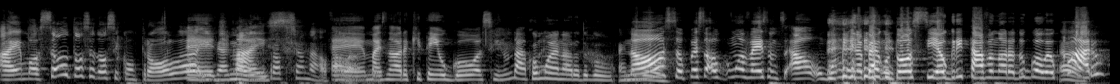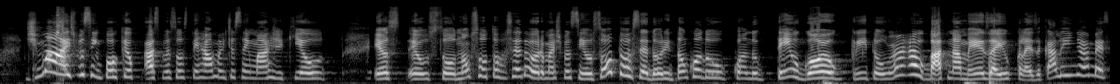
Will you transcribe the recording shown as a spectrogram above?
a emoção do torcedor se controla É, e vem a demais. profissional. É, falando. mas na hora que tem o gol, assim, não dá. Como é na hora do gol? No Nossa, o pessoal, uma vez, a- uma menina perguntou se eu gritava na hora do gol. Eu, claro, demais, tipo assim, porque eu- as pessoas têm realmente essa imagem de que eu, eu, eu sou, não sou torcedora, mas, tipo assim, eu sou torcedora, então quando, quando tem o gol, eu grito, eu, ah, eu bato na mesa, aí o Clésia, calinha a mesa.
